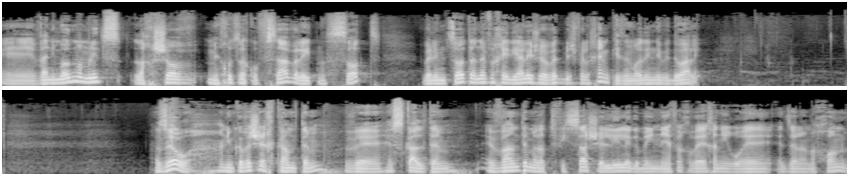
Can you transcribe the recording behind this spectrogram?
אה, ואני מאוד ממליץ לחשוב מחוץ לקופסה ולהתנסות ולמצוא את הנפח האידיאלי שעובד בשבילכם, כי זה מאוד אינדיבידואלי. אז זהו, אני מקווה שהחכמתם והשכלתם, הבנתם את התפיסה שלי לגבי נפח ואיך אני רואה את זה לנכון,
